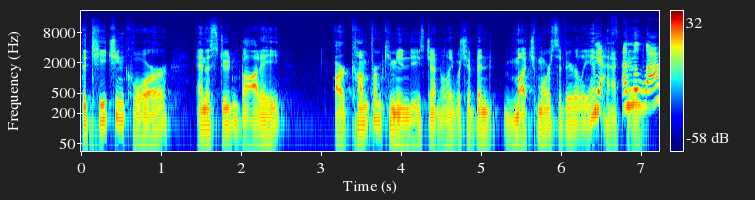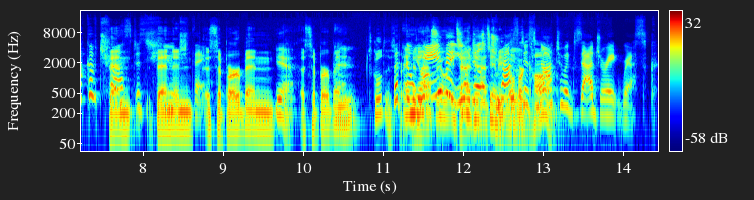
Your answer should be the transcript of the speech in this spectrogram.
the teaching corps and the student body are come from communities generally which have been much more severely impacted. Yes, and the lack of trust than, is than huge in thing. a suberban yeah. a suburban and, school district. But the way also, that you build trust trust is not to exaggerate risk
